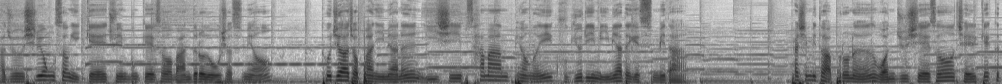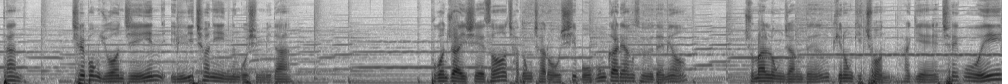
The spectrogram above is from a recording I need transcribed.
아주 실용성 있게 주인분께서 만들어 놓으셨으며 토지와 접한 임야는 24만 평의 구규림 임야 되겠습니다. 80m 앞으로는 원주시에서 제일 깨끗한 칠봉 유원지인 1, 2천이 있는 곳입니다. 북원주 IC에서 자동차로 15분가량 소요되며 주말 농장 등 귀농 기촌 하기에 최고의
